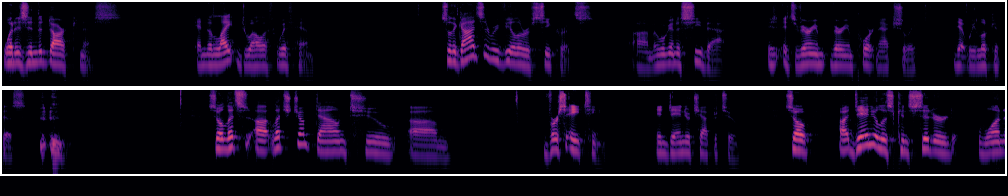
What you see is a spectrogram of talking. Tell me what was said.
what is in the darkness, and the light dwelleth with him. So the God's the revealer of secrets, um, and we're going to see that. It's very, very important, actually that we look at this. so let's, uh, let's jump down to um, verse 18 in Daniel chapter 2. So uh, Daniel is considered one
